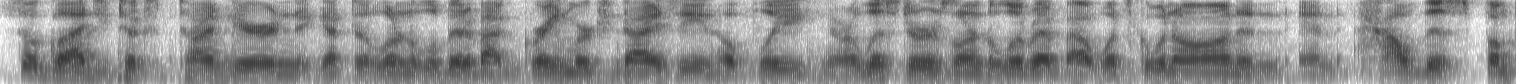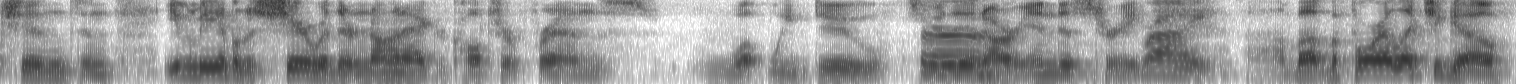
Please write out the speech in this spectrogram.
so glad you took some time here and got to learn a little bit about grain merchandising. Hopefully, you know, our listeners learned a little bit about what's going on and, and how this functions, and even be able to share with their non-agriculture friends what we do Sure. within our industry. Right. Uh, but before I let you go,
